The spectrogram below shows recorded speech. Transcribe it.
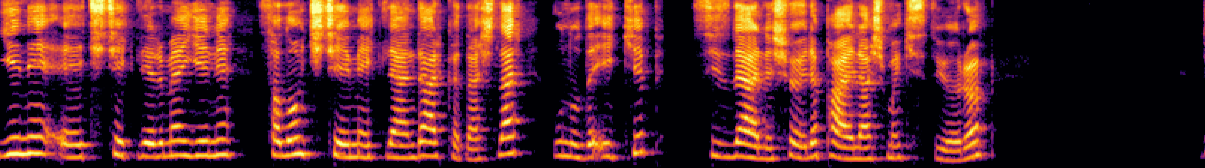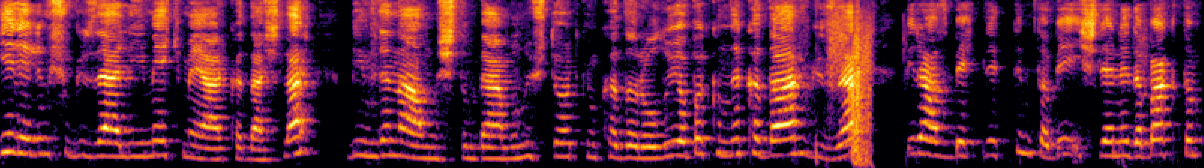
Yeni e, çiçeklerime yeni salon çiçeğime eklendi arkadaşlar. Bunu da ekip sizlerle şöyle paylaşmak istiyorum. Gelelim şu güzelliğimi ekmeye arkadaşlar. BİM'den almıştım ben bunu 3-4 gün kadar oluyor. Bakın ne kadar güzel. Biraz beklettim tabii. İşlerine de baktım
